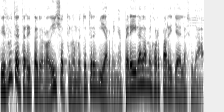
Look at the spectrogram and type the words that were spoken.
Disfruten Territorio Rodicio, kilómetro 3 vía Armenia Pereira, la mejor parrilla de la ciudad.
